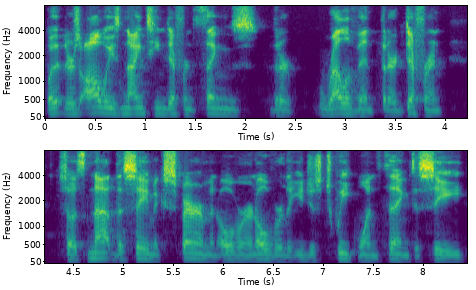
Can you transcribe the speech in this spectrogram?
but there's always 19 different things that are relevant that are different. So it's not the same experiment over and over that you just tweak one thing to see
